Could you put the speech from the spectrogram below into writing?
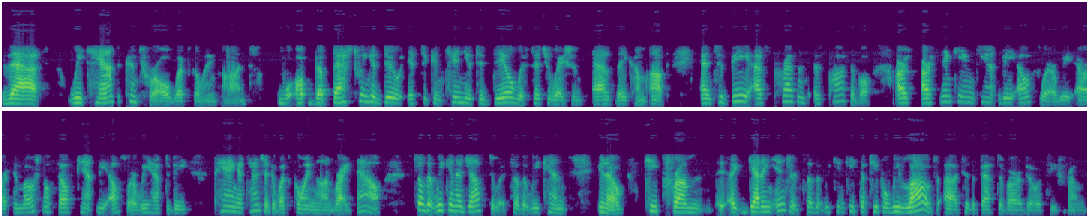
that we can't control what's going on. Uh, The best we can do is to continue to deal with situations as they come up and to be as present as possible. Our, our thinking can't be elsewhere. We, our emotional self can't be elsewhere. We have to be paying attention to what's going on right now so that we can adjust to it, so that we can, you know, keep from uh, getting injured, so that we can keep the people we love uh, to the best of our ability from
